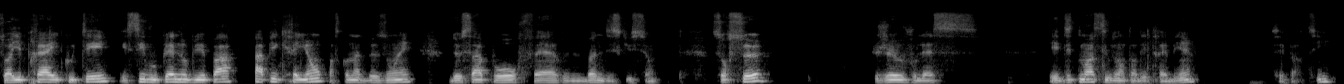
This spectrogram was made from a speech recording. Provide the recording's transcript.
Soyez prêts à écouter et s'il vous plaît, n'oubliez pas papier crayon parce qu'on a besoin de ça pour faire une bonne discussion. Sur ce, je vous laisse et dites-moi si vous entendez très bien. C'est parti.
